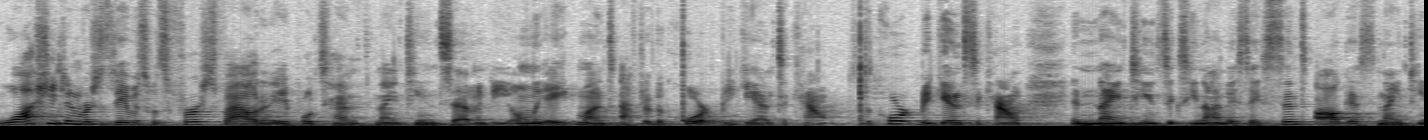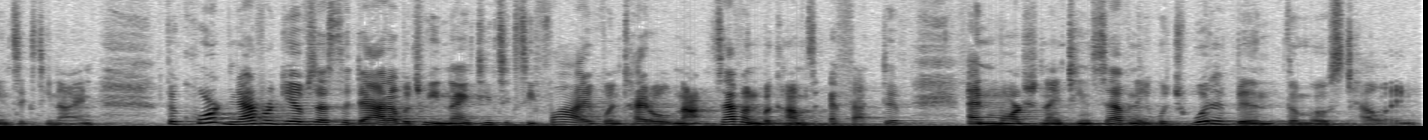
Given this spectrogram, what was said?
Washington versus Davis was first filed on April 10, 1970, only eight months after the court began to count. The court begins to count in 1969. They say since August 1969. The court never gives us the data between 1965, when Title VII becomes effective, and March 1970, which would have been the most telling.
